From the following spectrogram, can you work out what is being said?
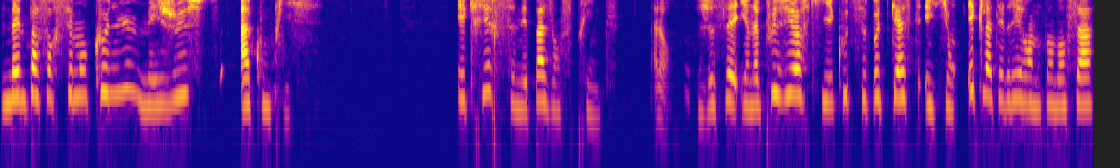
même pas forcément connus, mais juste accomplis. Écrire, ce n'est pas un sprint. Alors, je sais, il y en a plusieurs qui écoutent ce podcast et qui ont éclaté de rire en entendant ça,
